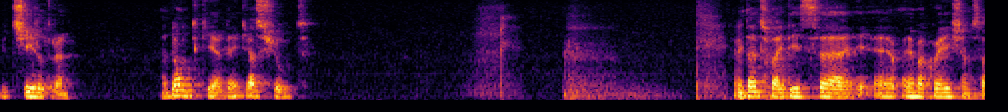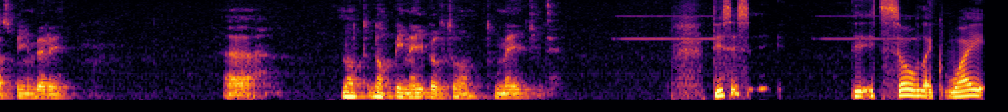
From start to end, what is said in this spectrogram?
with children. I don't care; they just shoot. And that's why these uh, evacuations has been very not not being able to to make it this is it's so like why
